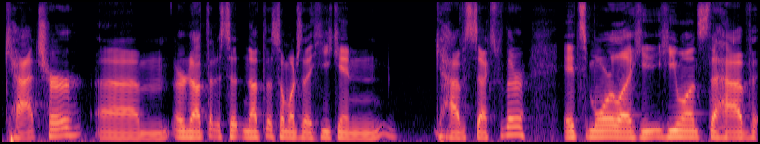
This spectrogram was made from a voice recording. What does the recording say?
catch her, um, or not that it's not that so much that he can have sex with her. It's more like he he wants to have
